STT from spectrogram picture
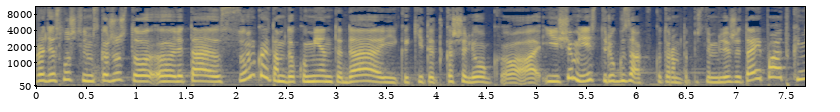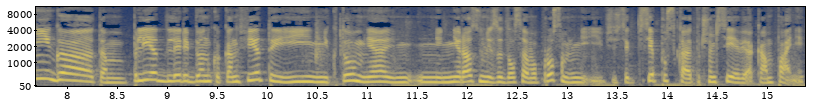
радиослушателям скажу, что э, летаю с сумкой, там документы, да, и какие-то кошелек, а, и еще у меня есть рюкзак, в котором, допустим, лежит iPad, книга, там плед для ребенка, конфеты, и никто у меня ни, ни разу не задался вопросом, и все, все пускают, причем все авиакомпании.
